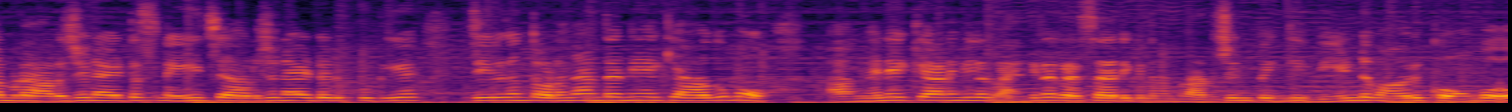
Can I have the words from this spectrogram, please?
നമ്മുടെ അർജുനായിട്ട് സ്നേഹിച്ച് അർജുനായിട്ട് ഒരു പുതിയ ജീവിതം തുടങ്ങാൻ തന്നെയൊക്കെ ആകുമോ? അങ്ങനെയൊക്കെ ആണെങ്കിൽ ഭയങ്കര രസമായിരിക്കില്ല നമ്മുടെ അർജുൻ പിങ്കി വീണ്ടും ആ ഒരു കോംബോ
